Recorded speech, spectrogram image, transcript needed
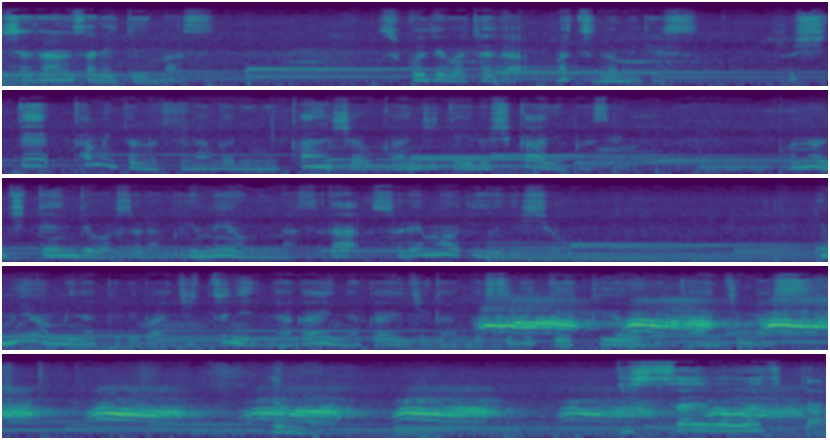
遮断されています。そこではただ待つのみです。そして神とのつながりに感謝を感じているしかありません。この時点ではおそらく夢を見ますがそれもいいでしょう。夢を見なければ実に長い長い時間が過ぎていくように感じます。でも実際はわずか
